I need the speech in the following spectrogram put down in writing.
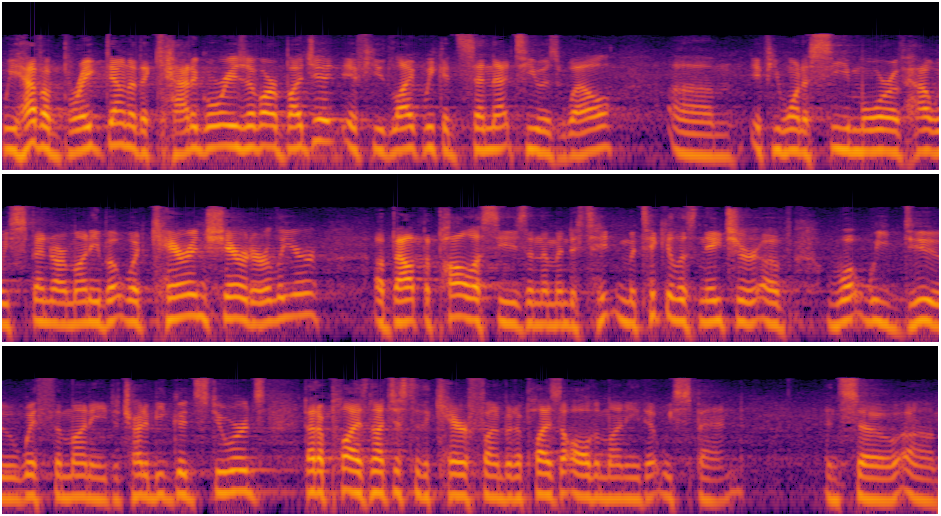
we have a breakdown of the categories of our budget. If you'd like, we could send that to you as well um, if you want to see more of how we spend our money. But what Karen shared earlier about the policies and the meticulous nature of what we do with the money to try to be good stewards, that applies not just to the care fund, but applies to all the money that we spend. And so, um,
